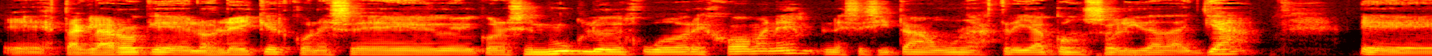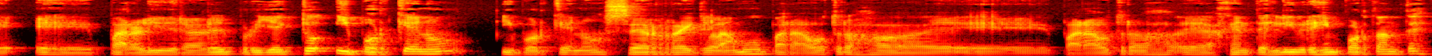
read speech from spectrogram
Eh, está claro que los Lakers con ese, con ese núcleo de jugadores jóvenes necesitan una estrella consolidada ya eh, eh, para liderar el proyecto y por qué no, y por qué no ser reclamo para otros, eh, para otros agentes libres importantes,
